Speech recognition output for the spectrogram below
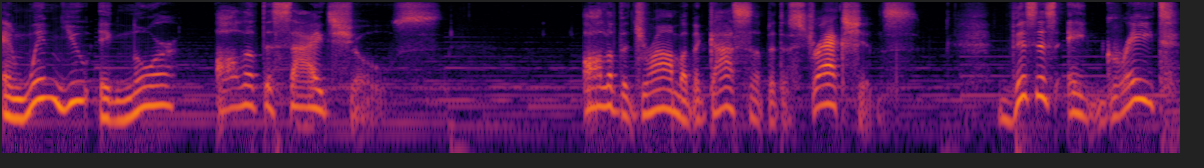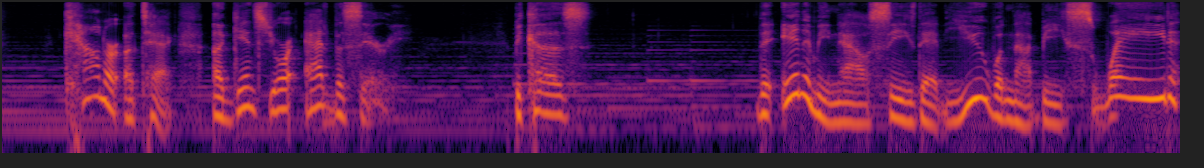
And when you ignore all of the sideshows, all of the drama, the gossip, the distractions, this is a great counterattack against your adversary because the enemy now sees that you will not be swayed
